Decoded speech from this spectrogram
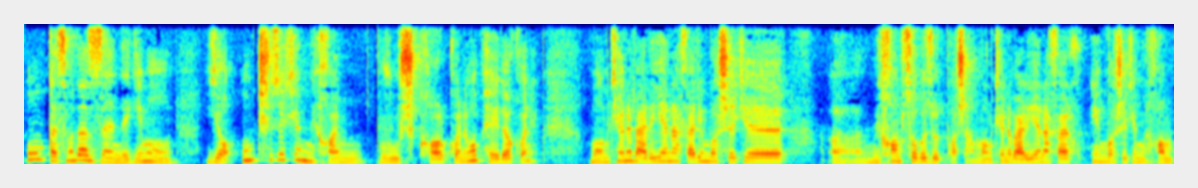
اون قسمت از زندگیمون یا اون چیزی که می‌خوایم روش کار کنیم و پیدا کنیم. ممکنه برای یه نفر این باشه که می‌خوام صبح زود پاشم. ممکنه برای یه نفر این باشه که می‌خوام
